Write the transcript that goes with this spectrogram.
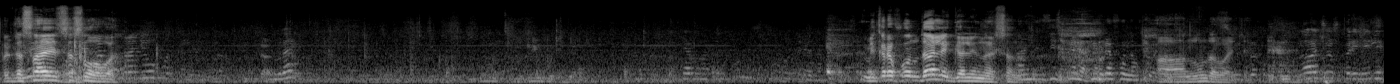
Предоставится слово. Микрофон дали, Галина Александровна? Здесь микрофоном А, ну давайте. Ну, а что ж привели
